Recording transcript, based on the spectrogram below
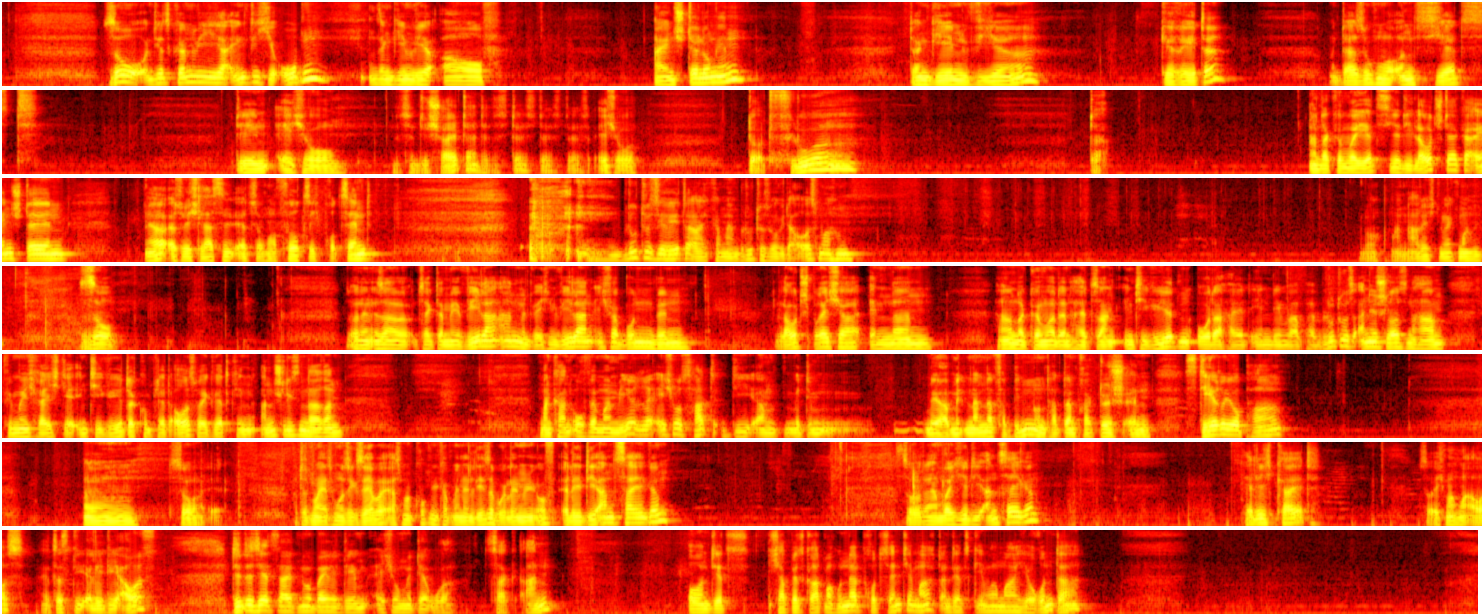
So, und jetzt können wir hier eigentlich hier oben, und dann gehen wir auf Einstellungen, dann gehen wir Geräte und da suchen wir uns jetzt den Echo. Das sind die Schalter, das ist das, das, das. Echo. Dort Flur. Da. Und da können wir jetzt hier die Lautstärke einstellen. Ja, also ich lasse jetzt nochmal 40 Prozent. Bluetooth-Geräte, ich kann mein Bluetooth so wieder ausmachen. So, mal Nachrichten wegmachen. So. So, dann er, zeigt er mir WLAN an, mit welchem WLAN ich verbunden bin. Lautsprecher ändern. Ja, und dann können wir dann halt sagen integrierten oder halt den, den wir per Bluetooth angeschlossen haben. Für mich reicht der integrierte komplett aus, weil ich werde keinen anschließen daran. Man kann auch, wenn man mehrere Echos hat, die ähm, mit dem, ja, miteinander verbinden und hat dann praktisch ein Stereopaar. Ähm, so, wartet mal, jetzt muss ich selber erstmal gucken. Ich habe meine Lesebrille nämlich auf. LED-Anzeige. So, dann haben wir hier die Anzeige. Helligkeit. So, ich mache mal aus. Jetzt ist die LED aus. Das ist jetzt halt nur bei dem Echo mit der Uhr. Zack, an. Und jetzt, ich habe jetzt gerade mal 100% gemacht und jetzt gehen wir mal hier runter.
